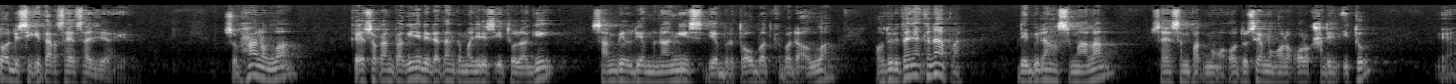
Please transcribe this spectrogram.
Toh di sekitar saya saja. Gitu. Subhanallah, keesokan paginya dia datang ke majelis itu lagi sambil dia menangis, dia bertobat kepada Allah. Waktu ditanya kenapa? Dia bilang semalam saya sempat waktu saya mengolok-olok hadis itu ya,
